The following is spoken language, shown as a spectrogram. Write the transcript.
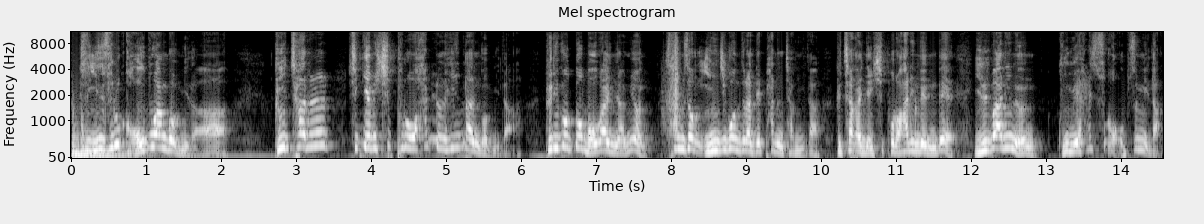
그래서 인수를 거부한 겁니다. 그 차를 쉽게 하면 10% 할인을 해준다는 겁니다. 그리고 또 뭐가 있냐면 삼성 임직원들한테 파는 차입니다. 그 차가 이제 10% 할인되는데 일반인은 구매할 수가 없습니다.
